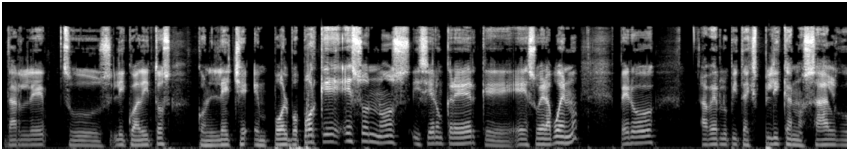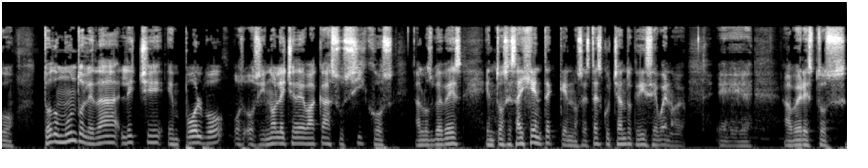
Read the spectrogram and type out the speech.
darle sus licuaditos con leche en polvo, porque eso nos hicieron creer que eso era bueno, pero a ver, Lupita, explícanos algo. Todo mundo le da leche en polvo o, si no leche de vaca a sus hijos, a los bebés. Entonces hay gente que nos está escuchando que dice, bueno, eh, a ver estos,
